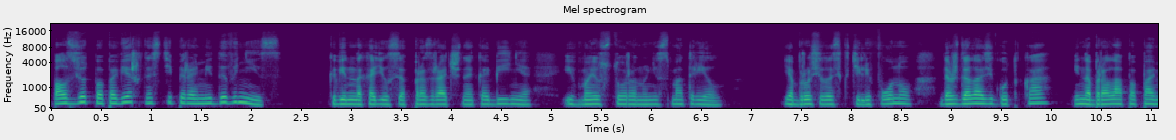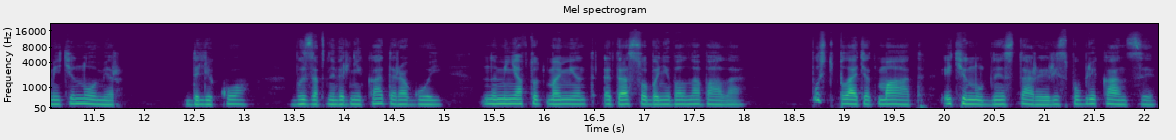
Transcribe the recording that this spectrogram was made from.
ползет по поверхности пирамиды вниз. Квин находился в прозрачной кабине и в мою сторону не смотрел. Я бросилась к телефону, дождалась гудка и набрала по памяти номер. Далеко. Вызов наверняка дорогой, но меня в тот момент это особо не волновало. Пусть платят мат эти нудные старые республиканцы.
